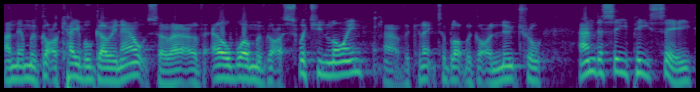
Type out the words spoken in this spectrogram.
And then we've got a cable going out. So out of L1, we've got a switching line. Out of the connector block, we've got a neutral and a CPC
